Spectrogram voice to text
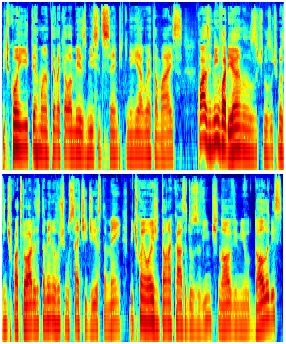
Bitcoin e Ether mantendo aquela mesmice de sempre que ninguém aguenta mais, quase nem variando nos últimos, últimas 24 horas e também nos últimos 7 dias também. Bitcoin hoje então na casa dos 29 mil dólares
